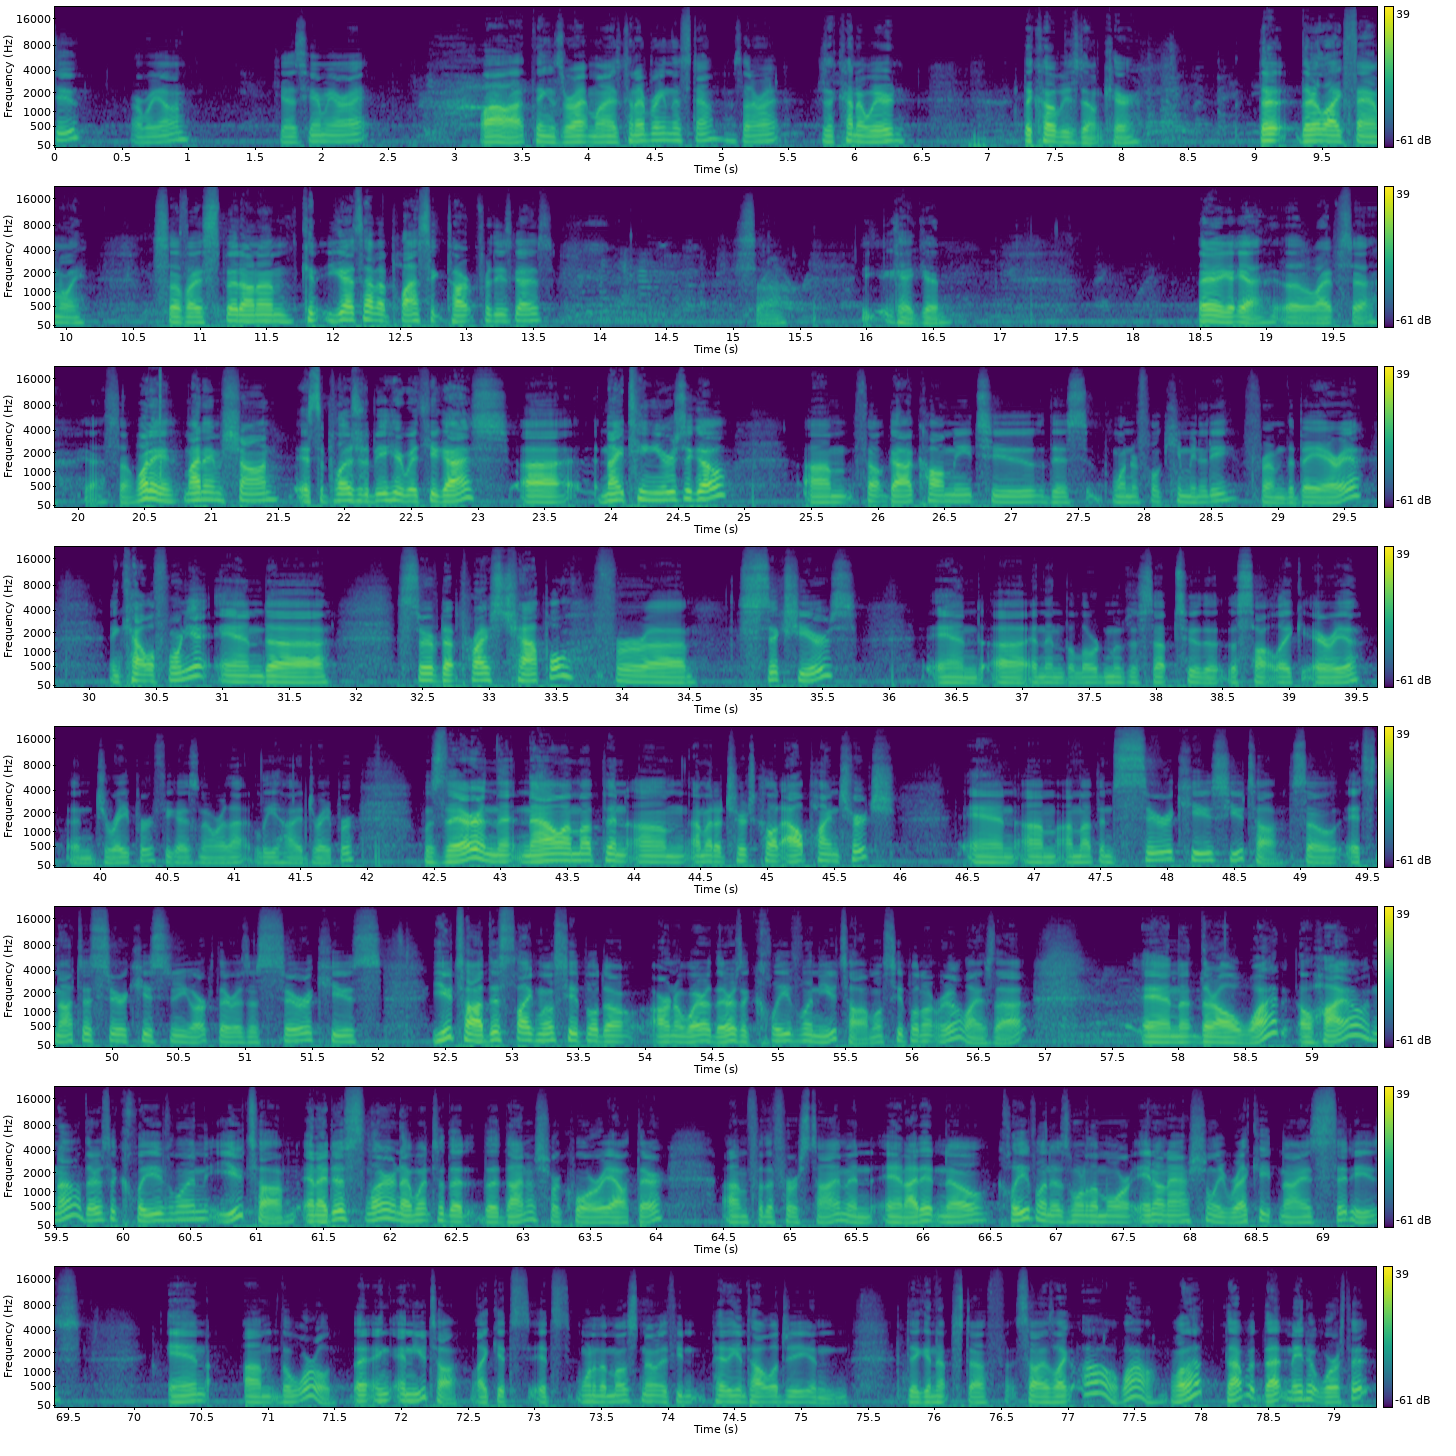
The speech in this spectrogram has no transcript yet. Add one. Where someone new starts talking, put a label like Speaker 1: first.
Speaker 1: Two? Are we on? You guys hear me all right? Wow, that thing's right in my eyes. Can I bring this down? Is that all right? Is it kind of weird? The Kobe's don't care. They're, they're like family. So if I spit on them, can, you guys have a plastic tarp for these guys? So, okay, good. There you go. Yeah, the wipes. Yeah, yeah. So, what my name's Sean. It's a pleasure to be here with you guys. Uh, 19 years ago, um, felt God call me to this wonderful community from the Bay Area in California and uh, served at Price Chapel for uh, six years. And, uh, and then the Lord moved us up to the, the Salt Lake area and Draper, if you guys know where that, Lehi Draper, was there. And then now I'm up in, um, I'm at a church called Alpine Church and um, I'm up in Syracuse, Utah. So it's not just Syracuse, New York. There is a Syracuse, Utah. This, like most people don't aren't aware, there's a Cleveland, Utah. Most people don't realize that. And they're all, what? Ohio? No, there's a Cleveland, Utah. And I just learned, I went to the, the dinosaur quarry out there um, for the first time, and, and I didn't know Cleveland is one of the more internationally recognized cities in um, the world, uh, in, in, Utah. Like it's, it's one of the most known, if you paleontology and digging up stuff. So I was like, oh, wow. Well, that, that, would, that made it worth it.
